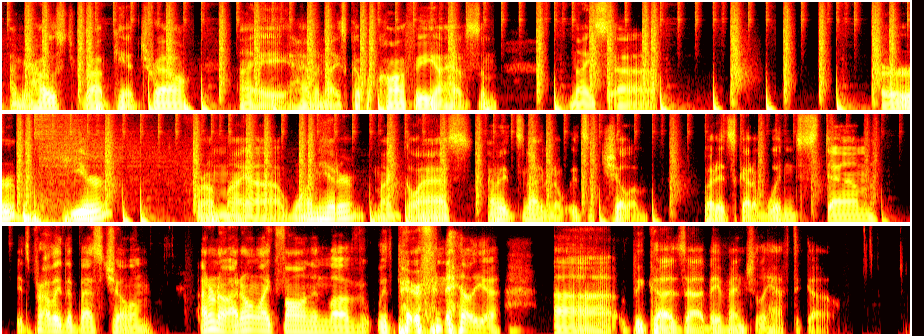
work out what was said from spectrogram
I'm your host, Rob Cantrell. I have a nice cup of coffee. I have some nice uh, herb here from my uh, one hitter, my glass. I mean, it's not even a, it's a chillum, but it's got a wooden stem. It's probably the best chillum. I don't know. I don't like falling in love with paraphernalia uh, because uh, they eventually have to go.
